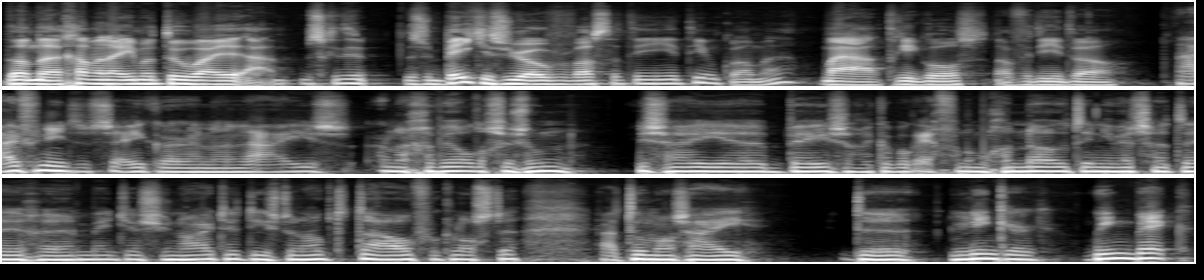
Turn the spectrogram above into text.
Dan eh, gaan we naar iemand toe waar je ja, misschien dus een beetje zuur over was dat hij in je team kwam. Hè? Maar ja, drie goals, dan verdient het wel. Nou, hij verdient het zeker. En eh, hij is aan een geweldig seizoen is hij eh, bezig. Ik heb ook echt van hem genoten in die wedstrijd tegen Manchester United. Die is toen ook totaal overklaste. Ja, toen was hij de linker wingback.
